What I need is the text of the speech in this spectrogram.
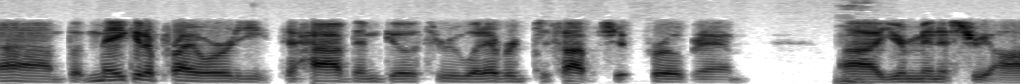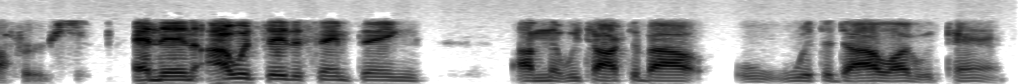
Um, but make it a priority to have them go through whatever discipleship program uh, mm-hmm. your ministry offers. And then I would say the same thing um, that we talked about with the dialogue with parents.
